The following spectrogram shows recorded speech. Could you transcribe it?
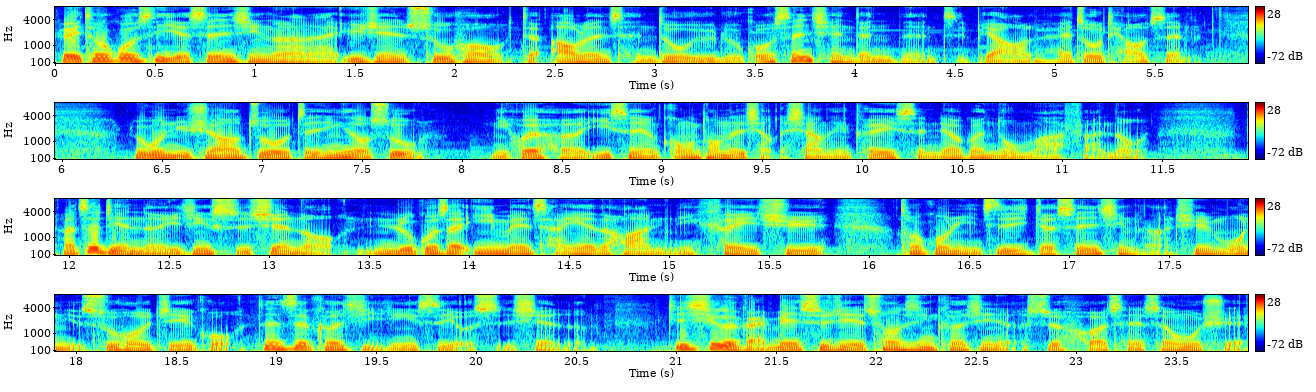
可以透过自己的身形啊，来预见术后的傲人程度与乳沟深浅等等指标来做调整。如果你需要做整形手术，你会和医生有共同的想象，也可以省掉更多麻烦哦。那这点呢，已经实现了。你如果在医美产业的话，你可以去透过你自己的身形啊，去模拟术后结果。但这科技已经是有实现了。第七个改变世界创新科技呢，是合成生物学。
